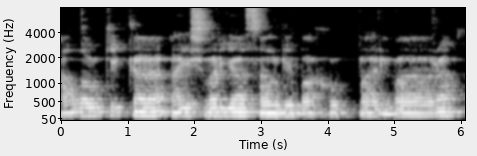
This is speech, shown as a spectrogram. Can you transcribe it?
Алаукіка Айшваря Сангебаху Парівара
